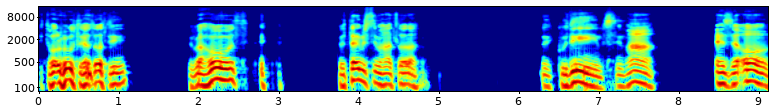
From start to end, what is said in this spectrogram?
התעוררות כזאתי, ובחוץ, יותר משמחת תורה. ריקודים, שמחה, איזה אור.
